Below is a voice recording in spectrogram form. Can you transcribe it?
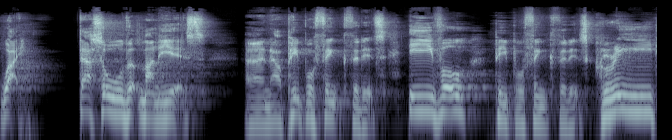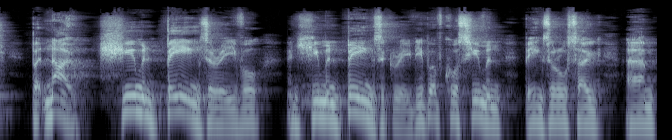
way. That's all that money is. Uh, now people think that it's evil. People think that it's greed, but no, human beings are evil and human beings are greedy, but of course human beings are also um,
